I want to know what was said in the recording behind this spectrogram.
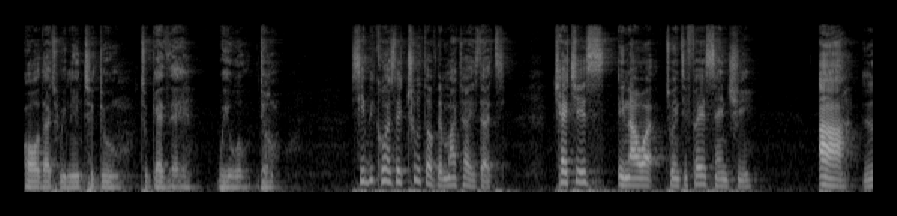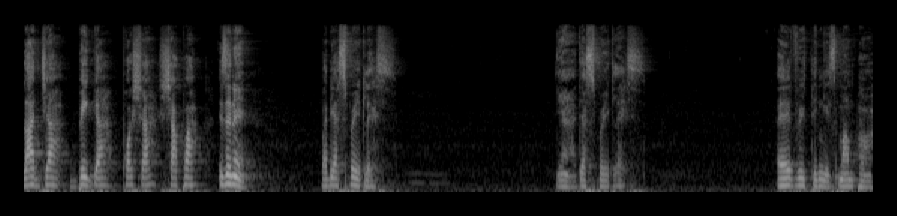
all that we need to do together, we will do. See, because the truth of the matter is that churches in our 21st century are larger, bigger, posher, sharper, isn't it? But they are spiritless. Yeah, they're spiritless. Everything is manpower.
